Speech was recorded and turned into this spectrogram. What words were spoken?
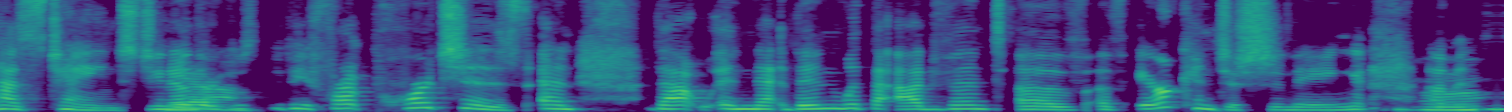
has changed you know yeah. there used to be front porches and that and that, then with the advent of of air conditioning mm-hmm. um, and mm-hmm.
